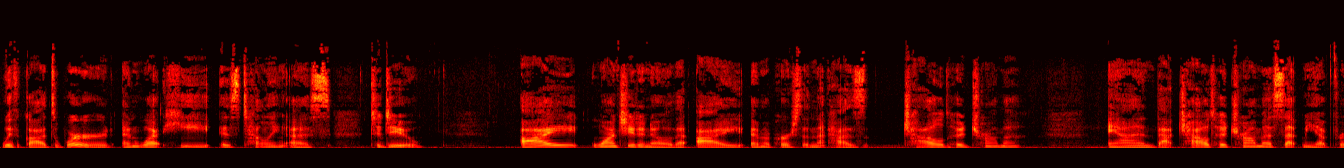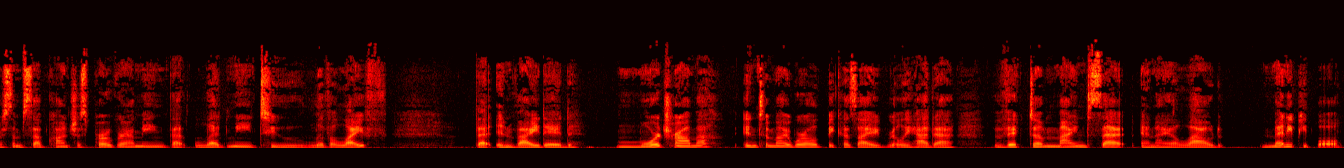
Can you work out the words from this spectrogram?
with God's word and what He is telling us to do. I want you to know that I am a person that has childhood trauma, and that childhood trauma set me up for some subconscious programming that led me to live a life that invited more trauma into my world because I really had a victim mindset and I allowed many people,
